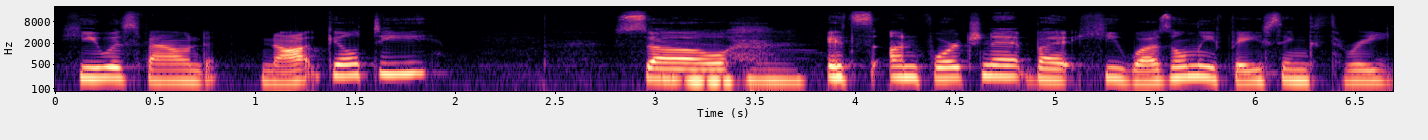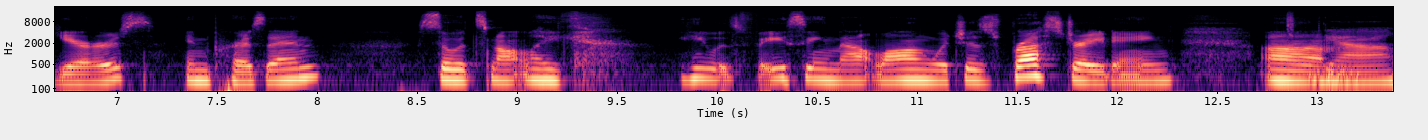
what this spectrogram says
he was found not guilty. So it's unfortunate, but he was only facing three years in prison. So it's not like he was facing that long, which is frustrating. Um, yeah.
